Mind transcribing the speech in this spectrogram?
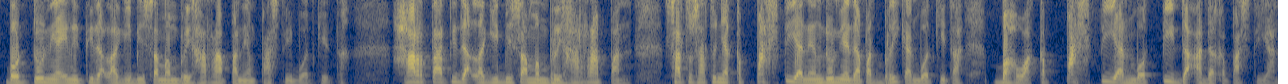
bahwa dunia ini tidak lagi bisa memberi harapan yang pasti buat kita harta tidak lagi bisa memberi harapan. Satu-satunya kepastian yang dunia dapat berikan buat kita bahwa kepastian bahwa tidak ada kepastian.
